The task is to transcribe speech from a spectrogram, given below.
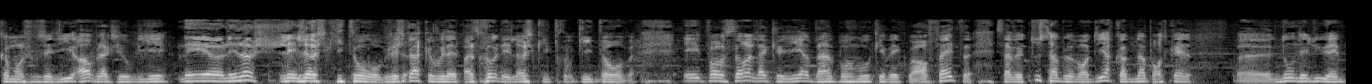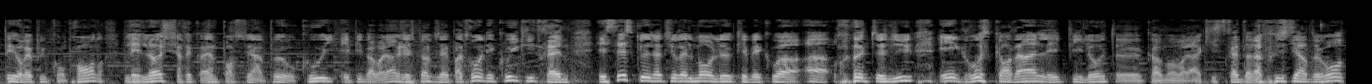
comment je vous ai dit, oh, voilà que j'ai oublié. Les, euh, les loches. Les loches qui tombent. J'espère que vous n'avez pas trop les loches qui, qui tombent. Et pensant l'accueillir d'un bon mot québécois. En fait, ça veut tout simplement dire, comme n'importe quel euh, non-élu MP aurait pu le comprendre, les loches, ça fait quand même penser un peu aux couilles. Et puis bah voilà, j'espère que vous n'avez pas trop les couilles qui traînent. Et c'est ce que naturellement le Québécois a retenu. Et gros scandale, les pilotes, euh, comment voilà, qui se traînent dans la poussière de honte.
